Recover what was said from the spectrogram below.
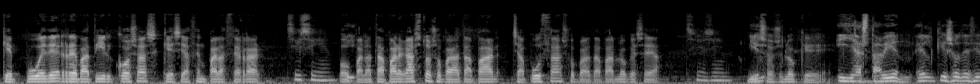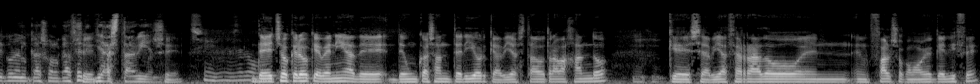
que puede rebatir cosas que se hacen para cerrar. Sí, sí. O para tapar gastos, o para tapar chapuzas, o para tapar lo que sea. Sí, sí. Y, eso es lo que... Y ya está bien. Él quiso decir con el caso Alcácer, ya está bien. Sí. de hecho, creo que venía de, de, un caso anterior que había estado trabajando, que se había cerrado en, en falso, como que dice,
